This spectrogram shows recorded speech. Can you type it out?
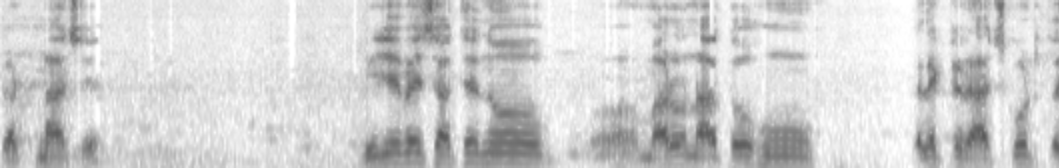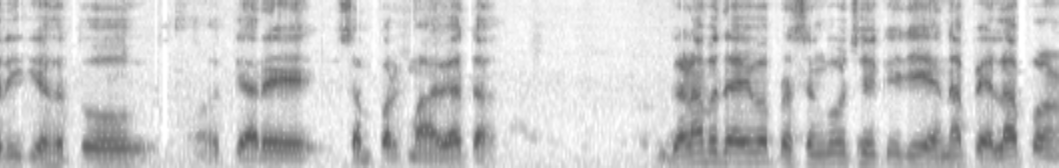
ઘટના છે. વિજયભાઈ સાથેનો મારો નાતો હું કલેક્ટર રાજકોટ તરીકે હતો ત્યારે સંપર્કમાં આવ્યા હતા. ઘણા બધા એવા પ્રસંગો છે કે જે એના પહેલાં પણ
